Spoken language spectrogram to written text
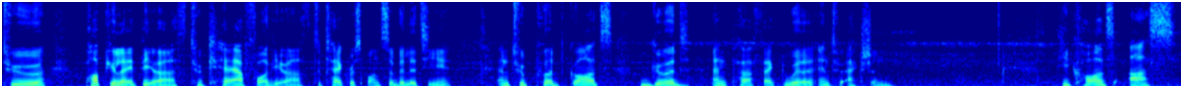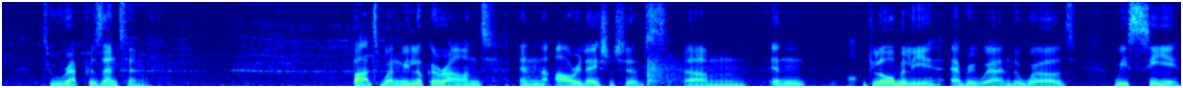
to populate the earth, to care for the earth, to take responsibility, and to put God's good and perfect will into action. He calls us to represent Him. But when we look around in our relationships, um, in globally, everywhere in the world, we see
